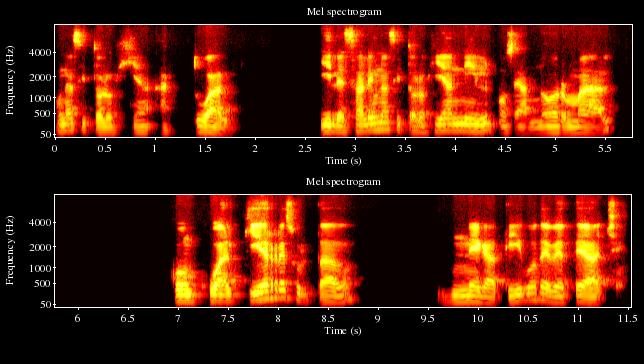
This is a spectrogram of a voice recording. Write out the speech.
una citología actual y le sale una citología NIL, o sea, normal, con cualquier resultado negativo de BPH,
